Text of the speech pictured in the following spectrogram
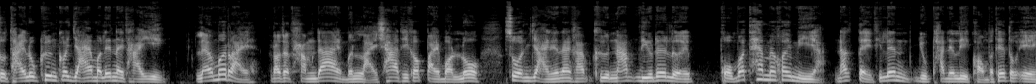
สุดท้ายลูกครึ่งก็ย้ายมาเล่นในไทยอีก แล้วเมื่อไหร่เราจะทำได้เหมือนหลายชาติที่เขาไปบอลโลก ส่วนใหญ่เนี่ยนะครับ คือนับนิ้วได้เลย ผมว่าแทบไม่ค่อยมีอะนักเตะที่เล่นอยู่ภายในลีกของประเทศตัวเอง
